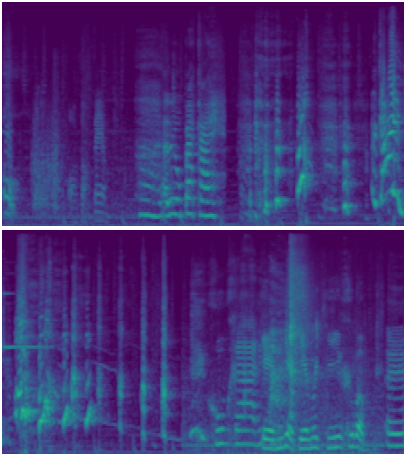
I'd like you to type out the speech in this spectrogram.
โอ้ออกสองแต้มอะไรดูแป๊กไกลไอ้ไกลโอ้โหคุ้มค่าเกมนี้อย่าเกมเมื่อกี้คือแบบเออ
